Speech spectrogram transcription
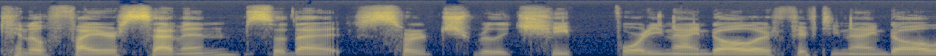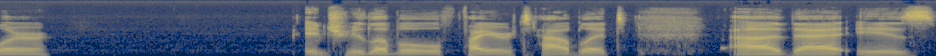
Kindle Fire 7, so that sort of really cheap $49, $59 entry level Fire tablet uh, that is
